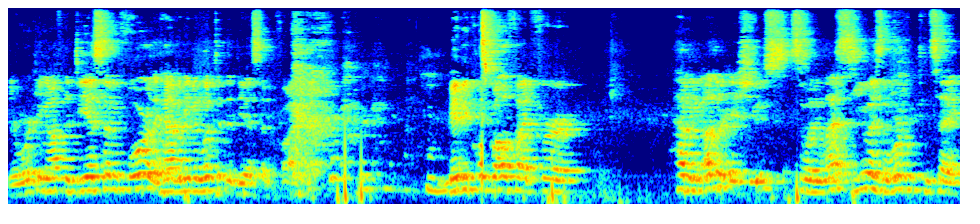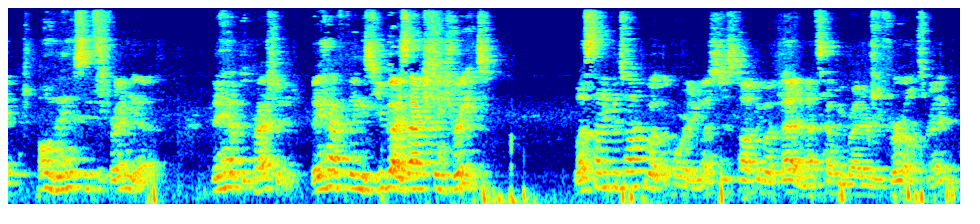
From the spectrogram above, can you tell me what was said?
They're working off the DSM-4. They haven't even looked at the DSM-5 yet. Maybe qualified for having other issues. So unless you as the worker can say, oh, they have schizophrenia, they have depression, they have things you guys actually treat. Let's not even talk about the hoarding. Let's just talk about that, and that's how we write our referrals, right?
